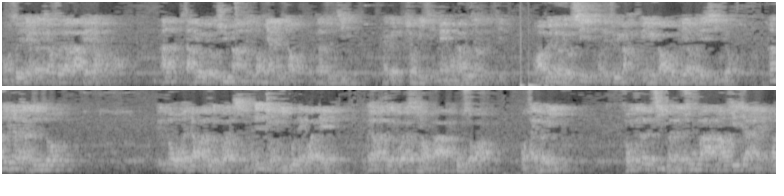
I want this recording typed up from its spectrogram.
哦，所以两个角色要搭配好了哦。啊，长幼有序嘛，讲家庭哦，我们要尊敬。那个兄弟姐妹哦，要互相尊敬，我要朋友有信，我你注意讲名誉高，我们要有一些信用。那这边要讲就是说，就是说我们要把这个关系，反正总一不能关黑，我们要把这个关系哦，把它固守好，我才可以从这个基本的出发，然后接下来要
